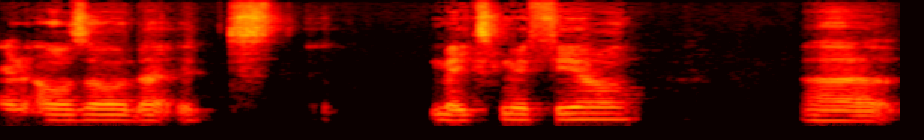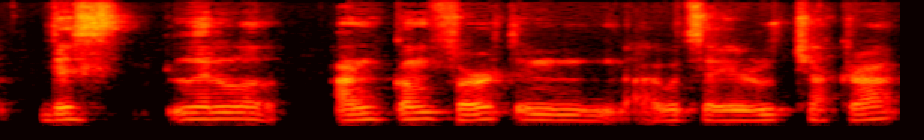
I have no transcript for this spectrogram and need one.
and also that it makes me feel uh, this little uncomfort in I would say root chakra.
